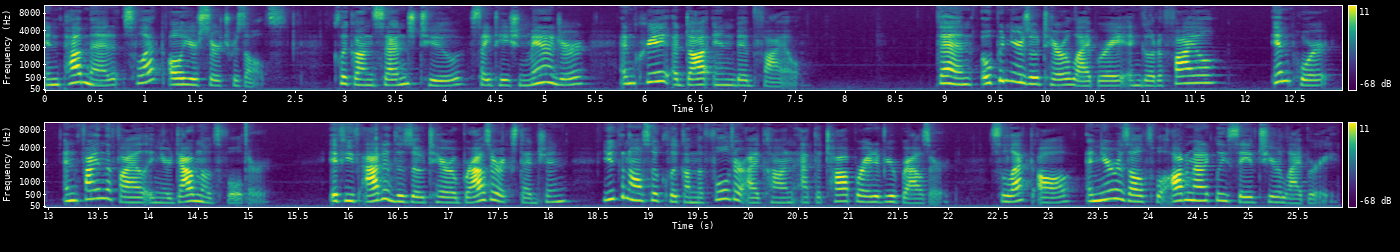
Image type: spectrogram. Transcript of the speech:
In PubMed, select all your search results. Click on Send to Citation Manager and create a .nbib file. Then, open your Zotero library and go to File, Import, and find the file in your Downloads folder. If you've added the Zotero browser extension, you can also click on the folder icon at the top right of your browser. Select all, and your results will automatically save to your library.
